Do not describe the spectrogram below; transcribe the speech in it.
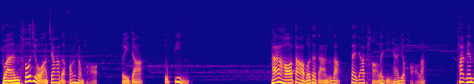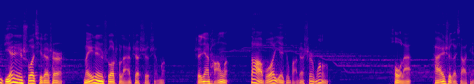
转头就往家的方向跑。回家就病了。还好大伯的胆子大，在家躺了几天就好了。他跟别人说起这事儿，没人说出来这是什么。时间长了，大伯也就把这事儿忘了。后来还是个夏天。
